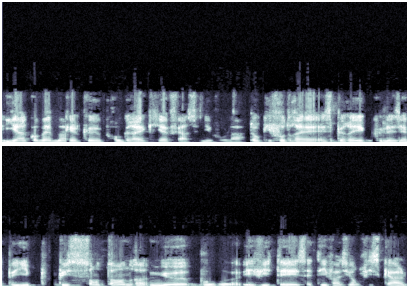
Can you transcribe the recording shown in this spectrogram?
il y a, quand même quelques progrès qui a fait à ce niveau-là. Donc il faudrait espérer que les pays puissent s'entendre mieux pour euh, éviter cette évasion fiscale.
